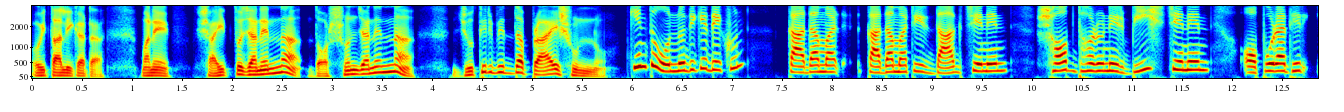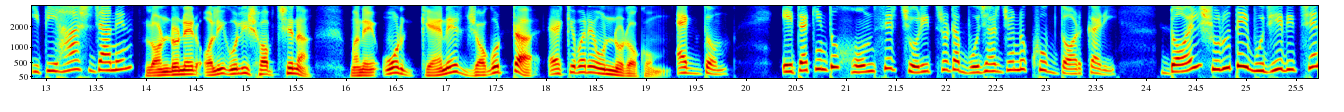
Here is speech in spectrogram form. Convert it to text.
ওই তালিকাটা। মানে সাহিত্য জানেন না দর্শন জানেন না জ্যোতির্বিদ্যা প্রায় শূন্য। কিন্তু অন্যদিকে দেখুন কাদামাটির দাগ চেনেন সব ধরনের বিষ চেনেন অপরাধের ইতিহাস জানেন। লন্ডনের অলিগলি সব চেনা মানে ওর জ্ঞানের জগৎটা একেবারে অন্যরকম। একদম। এটা কিন্তু হোমসের চরিত্রটা বোঝার জন্য খুব দরকারি। ডয়েল শুরুতেই বুঝিয়ে দিচ্ছেন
